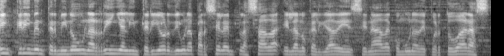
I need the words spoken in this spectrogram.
En crimen terminó una riña al interior de una parcela emplazada en la localidad de Ensenada, comuna de Puerto Varas.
